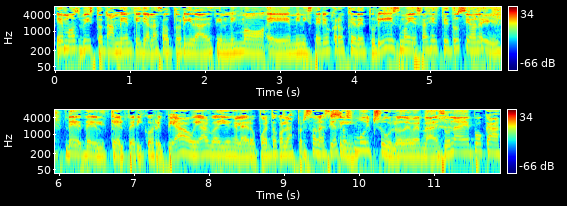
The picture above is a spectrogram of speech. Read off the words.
Hemos visto también que ya las autoridades y el mismo eh, Ministerio creo que de Turismo y esas instituciones de, del que el perico ripiao y algo ahí en el aeropuerto con las personas y eso Sí. es muy chulo de verdad es una época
